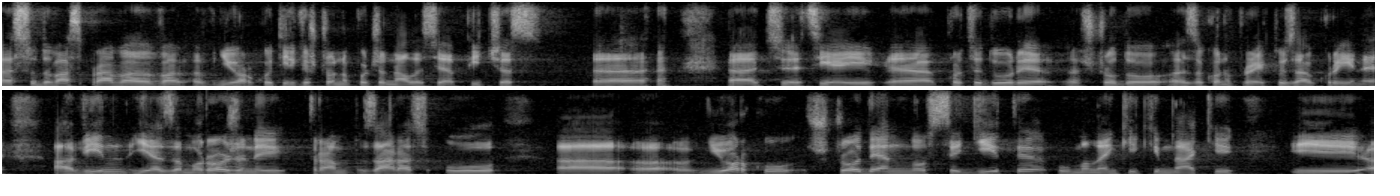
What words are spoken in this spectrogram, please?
е, судова справа в, Нью-Йорку тільки що не починалася під час. е, е, ці- Цієї е, процедури щодо е, законопроекту за України, а він є заморожений. Трамп зараз у е, е, Нью-Йорку щоденно сидіти у маленькій кімнаті, і е,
